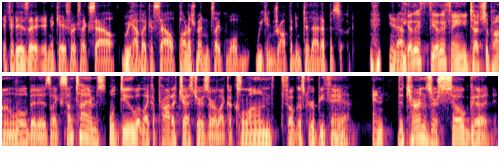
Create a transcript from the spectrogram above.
if it is a, in a case where it's like Sal, we have like a Sal punishment. It's like, well, we can drop it into that episode. you know, The other the other thing you touched upon in a little bit is like sometimes we'll do like a product gestures or like a cologne focus groupy thing. Yeah. And the turns are so good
